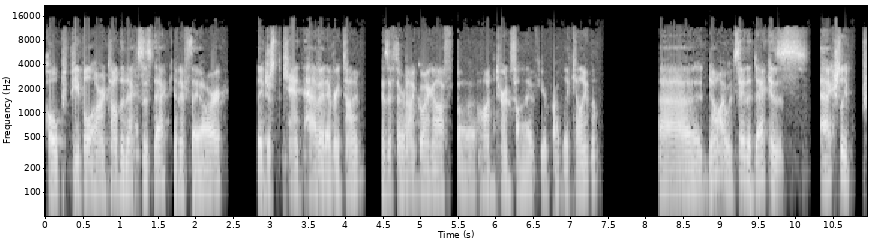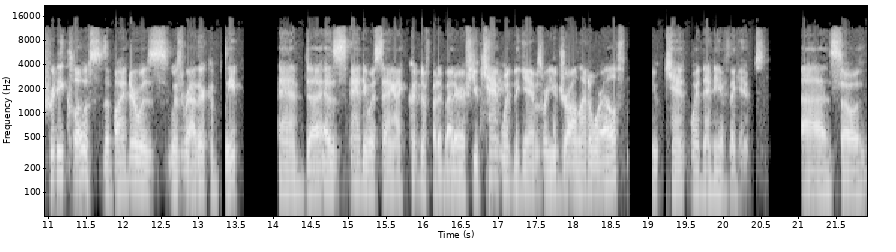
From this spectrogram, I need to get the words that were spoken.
hope people aren't on the Nexus deck, and if they are, they just can't have it every time because if they're not going off uh, on turn five, you're probably killing them. Uh, no, I would say the deck is actually pretty close. The binder was was rather complete. And uh, as Andy was saying, I couldn't have put it better. If you can't win the games where you draw Llanowar Elf, you can't win any of the games. Uh, so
